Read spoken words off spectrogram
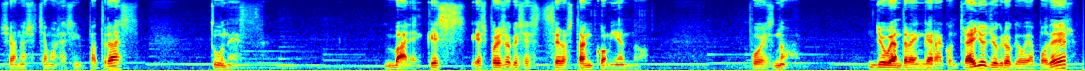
O sea, nos echamos así para atrás. Túnez. Vale, que es, es por eso que se, se lo están comiendo. Pues no. Yo voy a entrar en guerra contra ellos. Yo creo que voy a poder.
